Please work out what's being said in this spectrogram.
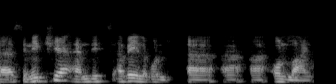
uh, and it's available online.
